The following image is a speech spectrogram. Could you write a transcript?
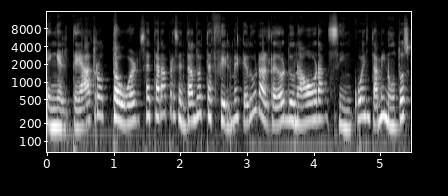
en el Teatro Tower se estará presentando este filme que dura alrededor de una hora 50 minutos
